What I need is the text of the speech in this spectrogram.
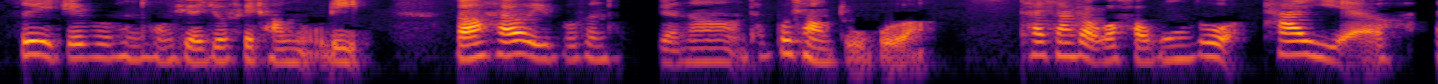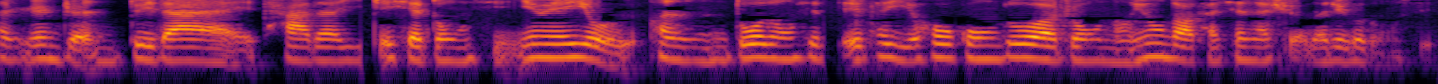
所以这部分同学就非常努力，然后还有一部分同学呢，他不想读博。他想找个好工作，他也很认真对待他的这些东西，因为有很多东西他以后工作中能用到他现在学的这个东西。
